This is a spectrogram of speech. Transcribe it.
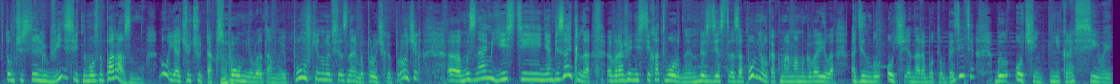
в том числе любви, действительно можно по-разному. Ну, я чуть-чуть так вспомнила, там и Пушкина мы все знаем, и прочих, и прочих. Мы знаем, есть и не обязательно выражение стихотворное. Например, с детства я запомнила, как моя мама говорила, один был очень, она работала в газете, был очень некрасивый,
